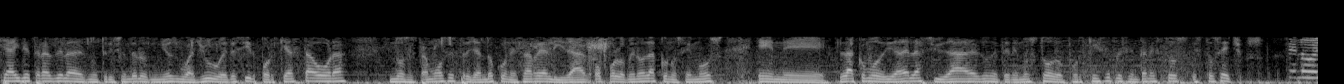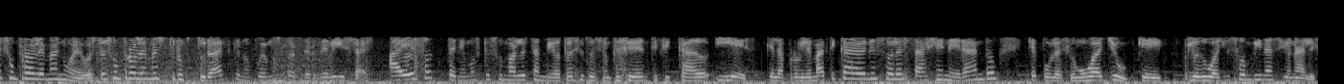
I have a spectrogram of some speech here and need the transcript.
¿Qué hay detrás de la desnutrición de los niños guayú? Es decir, ¿por qué hasta ahora nos estamos estrellando con esa realidad o por lo menos la conocemos en eh, la comodidad de las ciudades donde tenemos todo. ¿Por qué se presentan estos, estos hechos? Este no es un problema nuevo, esto es un problema estructural que no podemos perder de vista. A eso tenemos que sumarle también otra situación que se ha identificado y es que la problemática de Venezuela está generando que población guayú, que los guayú son binacionales,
